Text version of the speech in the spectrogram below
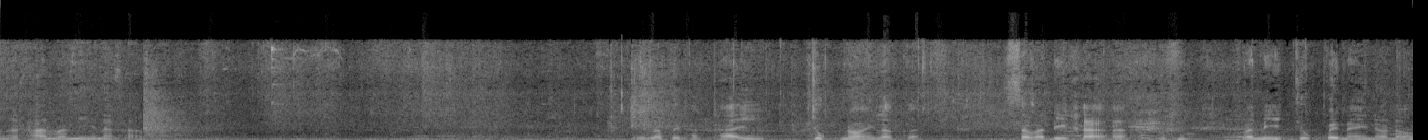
สังฆทานวันนี้นะครับ นี่เราไปทักทายจุกน้อยเราก่อน สวัสดีครับ วันนี้จุกไปไหนเนาะเนาะ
